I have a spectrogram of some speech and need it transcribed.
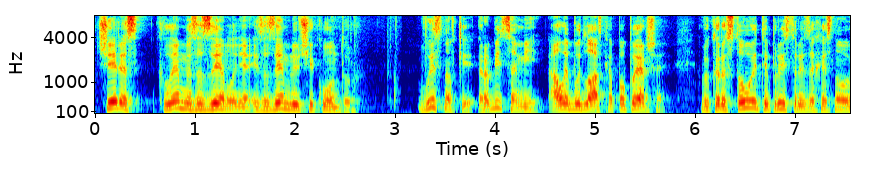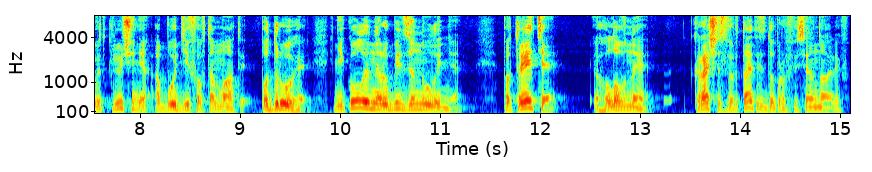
через клеми заземлення і заземлюючий контур. Висновки робіть самі. Але, будь ласка, по-перше, використовуйте пристрої захисного відключення або діф-автомати. По-друге, ніколи не робіть занулення. По-третє, головне, краще звертайтесь до професіоналів.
